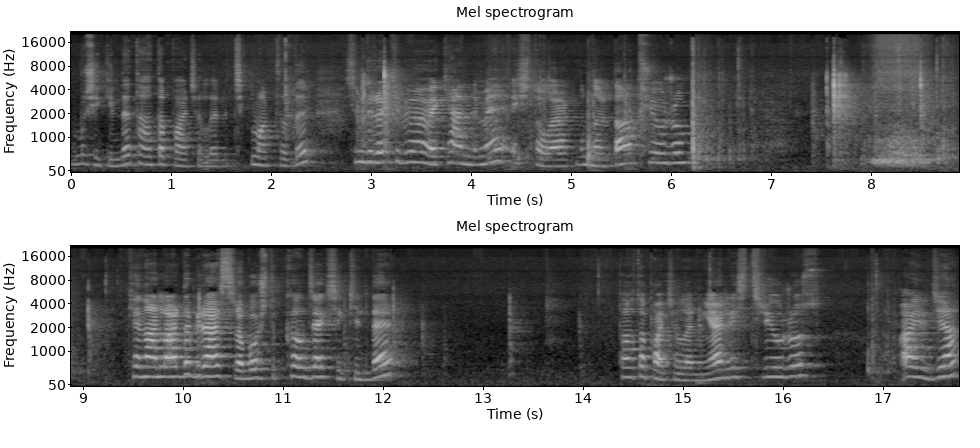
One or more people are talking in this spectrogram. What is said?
bu şekilde tahta parçaları çıkmaktadır. Şimdi rakibime ve kendime eşit olarak bunları dağıtıyorum. Kenarlarda birer sıra boşluk kalacak şekilde tahta parçalarını yerleştiriyoruz. Ayrıca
